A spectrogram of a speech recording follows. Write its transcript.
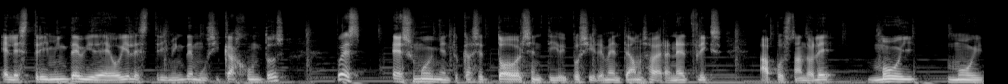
el streaming de video y el streaming de música juntos, pues es un movimiento que hace todo el sentido y posiblemente vamos a ver a Netflix apostándole muy, muy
